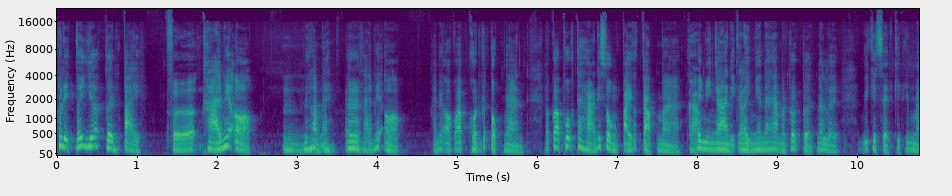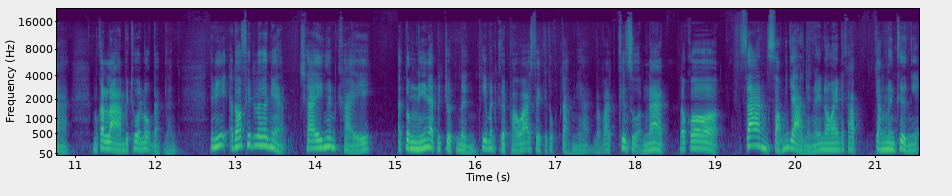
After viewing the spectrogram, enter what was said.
ผลิตไว้เยอะเกินไป เฟ้อขายไม่ออกอืมนึกภาพไหมเออขายไม่ออกขายไม่ออกว่าคนก็ตกงาน แล้วก็พวกทหารที่ส่งไปก็กลับมาครับไม่มีงานอีกอะไรเงี้ยนะฮะมันก็เกิดนั่นเลยวิกฤตเศรษฐกิจขึ้นมา มันก็ลามไปทั่วโลกแบบนั้น ทีนี้อดอล์ฟฮิตเลอร์เนี่ยใช้เงื่อนไขอะตรงนี้เนี่ยเป็นจุดหนึ่งที่มันเกิดภาวะเศรษฐกิจตกต่ำเนี่ยแบบว่าขึ้นสู่อำนาจ แล้วก็สร้าง 2 อย่างอย่างน้อยๆนะครับ อย่างหนึ่งคืออย่างนี้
